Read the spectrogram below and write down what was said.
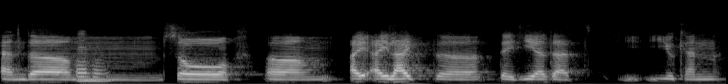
and um, mm-hmm. so um, I, I like the, the idea that y- you can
